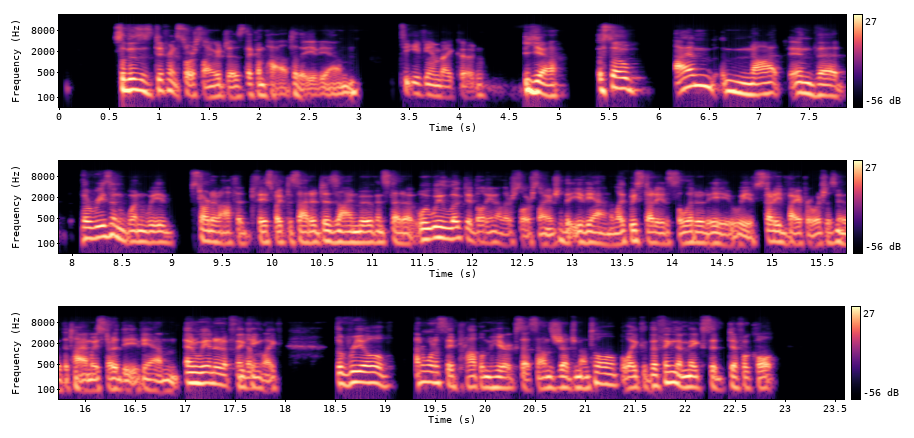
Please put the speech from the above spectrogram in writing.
So this is different source languages that compile to the EVM. to EVM bytecode? Yeah. So I'm not in that. The reason when we started off at Facebook decided to design Move instead of we looked at building another source language for the EVM. And like we studied Solidity, we studied Vyper, which was new at the time. We started the EVM, and we ended up thinking yep. like the real I don't want to say problem here because that sounds judgmental, but like the thing that makes it difficult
